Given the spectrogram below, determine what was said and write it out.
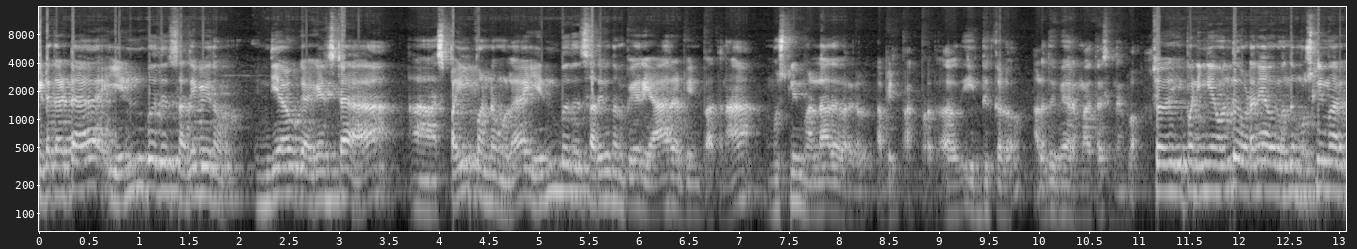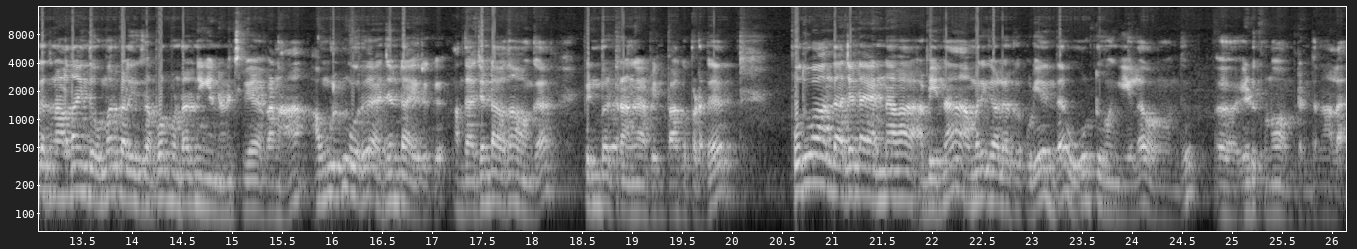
கிட்டத்தட்ட எண்பது சதவீதம் இந்தியாவுக்கு அகேன்ஸ்டாக ஸ்பை பண்ணவங்கள எண்பது சதவீதம் பேர் யார் அப்படின்னு பார்த்தோன்னா முஸ்லீம் அல்லாதவர்கள் அப்படின்னு பார்க்கப்படுது அதாவது இந்துக்களோ அல்லது வேற மதத்தை சேர்ந்தவங்களோ. ஸோ இப்போ நீங்கள் வந்து உடனே அவர் வந்து முஸ்லீமாக இருக்கிறதுனால தான் இந்த உமர் காலேஜ் சப்போர்ட் பண்ணுறாரு நீங்கள் நினச்சவே வேணாம். அவங்களுக்கும் ஒரு அஜெண்டா இருக்குது அந்த அஜெண்டாவை தான் அவங்க பின்பற்றுறாங்க அப்படின்னு பார்க்கப்படுது. பொதுவாக அந்த அஜெண்டா என்னவா அப்படின்னா அமெரிக்காவில் இருக்கக்கூடிய இந்த ஓட்டு வங்கியில் அவங்க வந்து எடுக்கணும் அப்படின்றதுனால.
